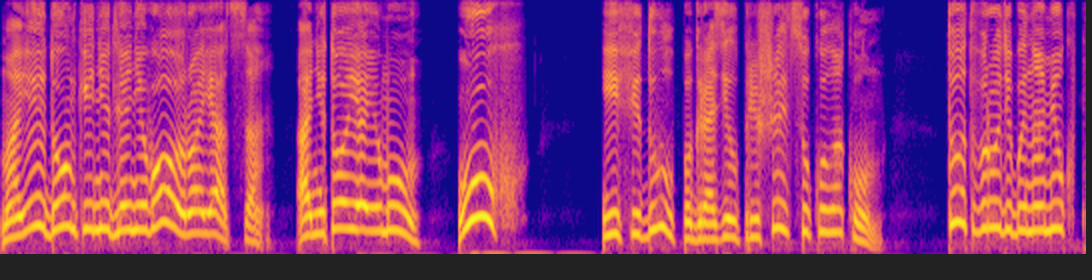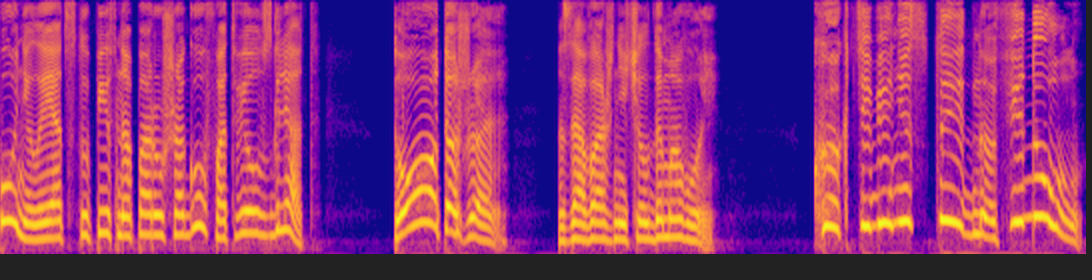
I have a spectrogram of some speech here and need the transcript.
Мои думки не для него роятся, а не то я ему... Ух!» И Федул погрозил пришельцу кулаком. Тот вроде бы намек понял и, отступив на пару шагов, отвел взгляд. «То-то же!» — заважничал домовой. «Как тебе не стыдно, Федул?»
